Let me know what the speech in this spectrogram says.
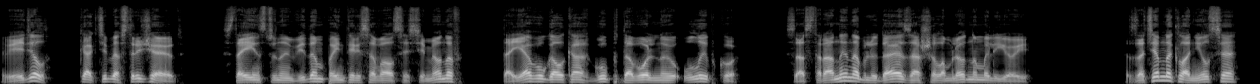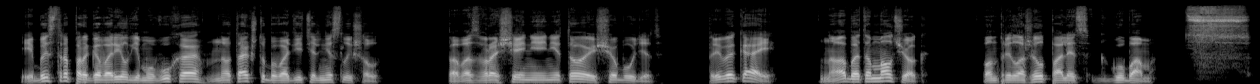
«Видел, как тебя встречают?» С таинственным видом поинтересовался Семенов, тая в уголках губ довольную улыбку, со стороны наблюдая за ошеломленным Ильей. Затем наклонился и быстро проговорил ему в ухо, но так, чтобы водитель не слышал. «По возвращении не то еще будет. Привыкай. Но об этом молчок. Он приложил палец к губам. Тссс.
